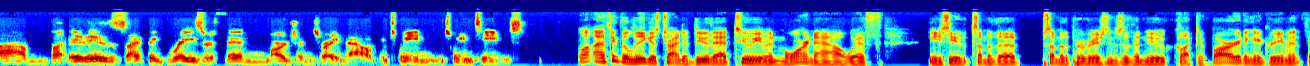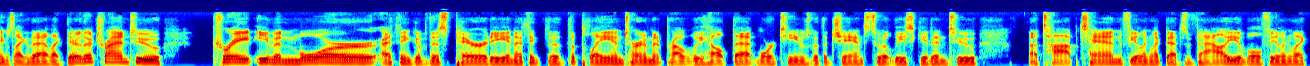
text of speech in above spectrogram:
Um, but it is, I think, razor thin margins right now between between teams. Well, I think the league is trying to do that too, even more now. With you see some of the some of the provisions of the new collective bargaining agreement, things like that. Like they're they're trying to create even more, I think, of this parity. And I think the the play in tournament probably helped that more teams with a chance to at least get into a top 10, feeling like that's valuable, feeling like,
